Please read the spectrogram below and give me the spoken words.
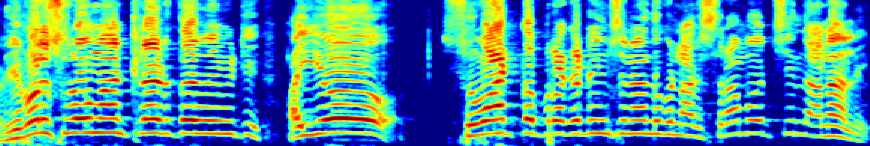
రివర్స్లో మాట్లాడతావేమిటి? అయ్యో సువార్త ప్రకటించినందుకు నాకు శ్రమ వచ్చింది అనాలి.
